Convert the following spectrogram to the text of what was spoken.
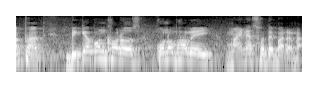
অর্থাৎ বিজ্ঞাপন খরচ কোনোভাবেই মাইনাস হতে পারে না।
